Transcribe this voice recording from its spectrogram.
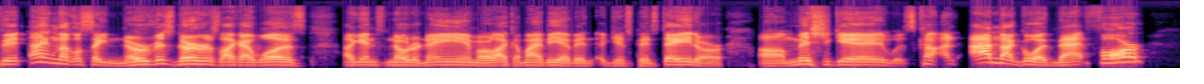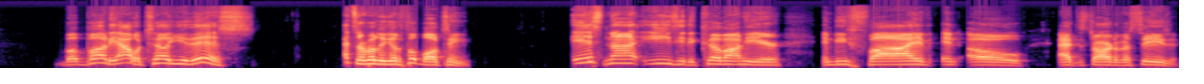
bit, I'm not going to say nervous, nervous like I was against Notre Dame or like I might be against Penn State or um, Michigan, Wisconsin. I'm not going that far, but, buddy, I will tell you this that's a really good football team. It's not easy to come out here and be 5 and 0 at the start of a season.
